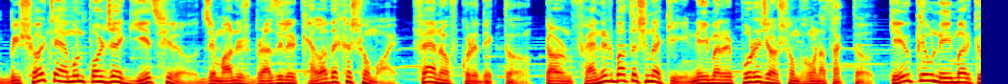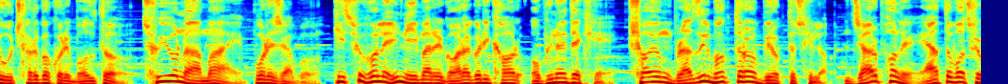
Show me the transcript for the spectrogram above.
বিষয়টা এমন পর্যায়ে গিয়েছিল যে মানুষ ব্রাজিলের খেলা দেখার সময় ফ্যান অফ করে দেখত। কারণ ফ্যানের বাতাসে নাকি নেইমারের পড়ে যাওয়ার সম্ভাবনা থাকতো। কেউ কেউ নেইমারকে উৎসর্গ করে বলতো, ছুঁয়ো না আমায়, পড়ে যাব। কিছু হলেই নেইমারের গড়াগড়ি খাওয়ার অভিনয় দেখে স্বয়ং ব্রাজিল ভক্তরাও বিরক্ত ছিল, যার ফলে এত বছর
